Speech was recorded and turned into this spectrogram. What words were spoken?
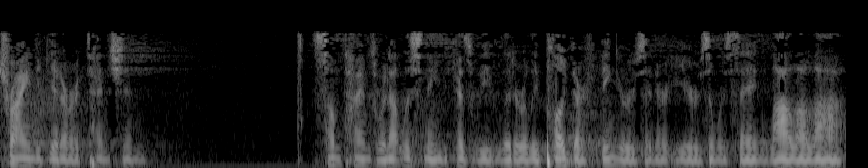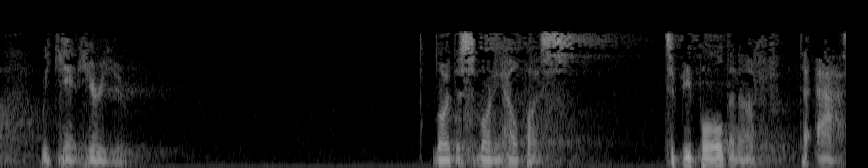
trying to get our attention. Sometimes we're not listening because we've literally plugged our fingers in our ears and we're saying, la, la, la, we can't hear you. Lord, this morning help us to be bold enough to ask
